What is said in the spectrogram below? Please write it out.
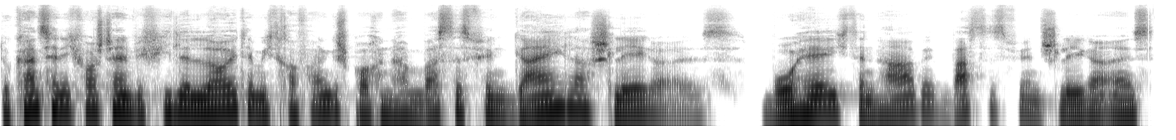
Du kannst dir nicht vorstellen, wie viele Leute mich darauf angesprochen haben, was das für ein geiler Schläger ist, woher ich den habe, was das für ein Schläger ist.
